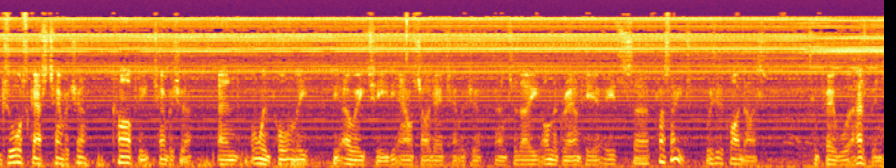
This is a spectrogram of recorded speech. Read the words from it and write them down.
exhaust gas temperature, carb heat temperature, and more importantly, the OAT, the outside air temperature. And today on the ground here, it's uh, plus 8, which is quite nice compared to what it has been.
